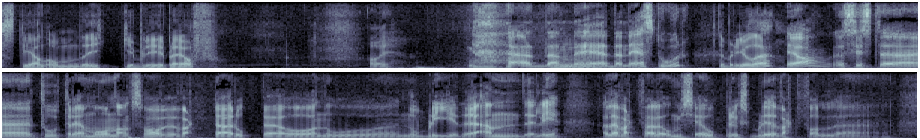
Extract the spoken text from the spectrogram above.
Stian, om det ikke blir playoff? Oi. den, er, den er stor. Det blir jo det. Ja, de siste to-tre månedene så har vi jo vært der oppe, og nå, nå blir det endelig Eller i hvert fall, om ikke opprykk, så blir det i hvert fall eh,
